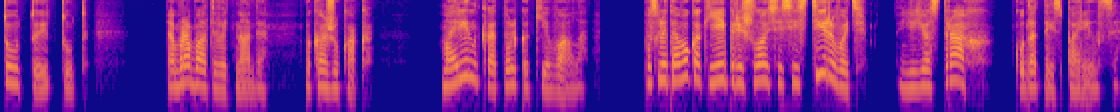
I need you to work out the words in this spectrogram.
тут и тут. Обрабатывать надо. Покажу как. Маринка только кивала. После того, как ей пришлось ассистировать, ее страх куда-то испарился.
